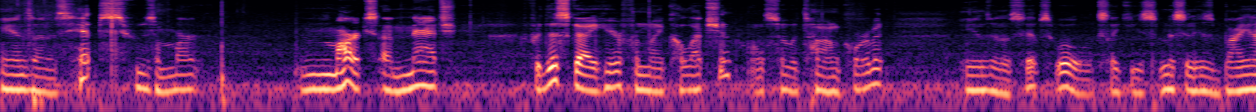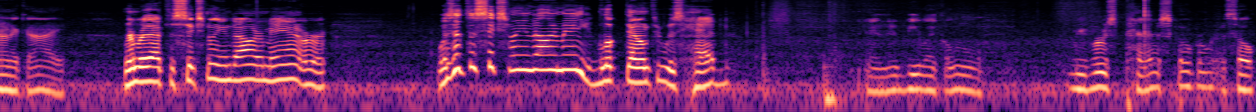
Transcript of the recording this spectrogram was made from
hands on his hips, who's a mark marks a match for this guy here from my collection. Also a Tom Corbett, hands on his hips. Whoa, looks like he's missing his bionic eye. Remember that the Six Million Dollar Man, or was it the Six Million Dollar Man? You'd look down through his head, and there'd be like a little reverse periscope or whatever. So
